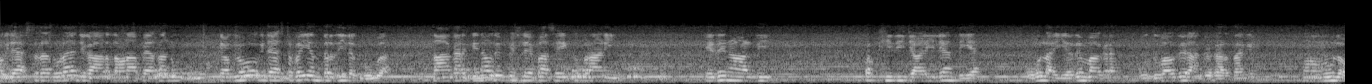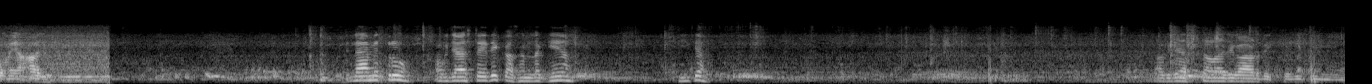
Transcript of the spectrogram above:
ਐਗਜ਼ਸਟ ਦਾ ਥੋੜਾ ਜਗਾੜ ਲਾਉਣਾ ਪਿਆ ਸਾਨੂੰ, ਕਿਉਂਕਿ ਉਹ ਐਗਜ਼ਸਟ ਬਈ ਅੰਦਰ ਦੀ ਲੱਗੂਗਾ। ਤਾਂ ਕਰਕੇ ਨਾ ਉਹਦੇ ਪਿਛਲੇ ਪਾਸੇ ਇੱਕ ਪੁਰਾਣੀ ਇਹਦੇ ਨਾਲ ਦੀ ਪੱਖੀ ਦੀ ਜਾਲੀ ਲਿਆਂਦੀ ਆ ਉਹ ਲਾਈ ਆ ਉਹਦੇ ਮਗਰ। ਉਦੋਂ ਬਾਅਦ ਉਹਦੇ ਰੰਗ ਕਰ ਦਾਂਗੇ। ਹੁਣ ਉਹਨੂੰ ਲਾਉਣੇ ਆ। ਆਜੋ ਲੈ ਮਿੱਤਰੋ ਐਗਜ਼ਸਟ ਇਹਦੇ ਕਸਣ ਲੱਗੇ ਆ। ਠੀਕ ਆ। ਐਗਜ਼ਸਟ ਵਾਲਾ ਜਗਾੜ ਦੇਖੋ ਜੀ ਕਿਵੇਂ ਆ।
